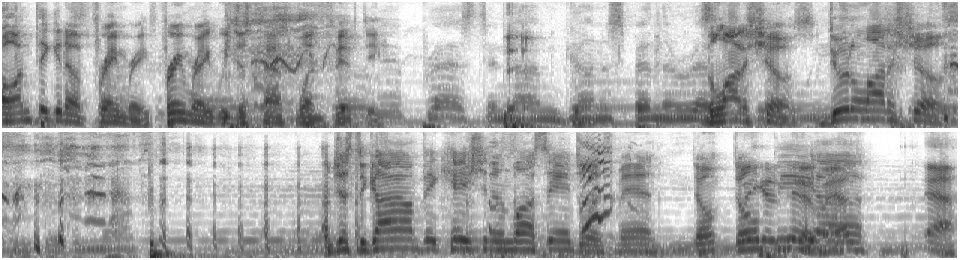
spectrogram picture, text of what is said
Oh, I'm thinking of frame rate. Frame rate, we just passed 150. There's a lot of shows. Doing a lot of shows. I'm just a guy on vacation in Los Angeles, man. Don't don't be you do, uh, man? Yeah.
